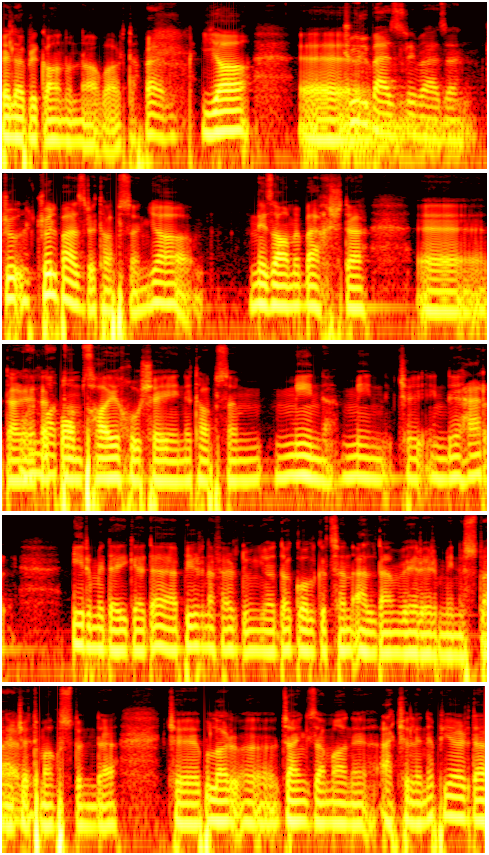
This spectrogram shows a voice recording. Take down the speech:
Belə bir qanunlar vardı. Bəli. Ya e, gül bəzri bəzən. Gül, gül bəzri tapsın ya nizami bəxşdə e, در حقیقت bomb های خوشeyini tapsın. Min, min ki indi hər 20 dəqiqədə bir nəfər dünyada qolqıçın əldən verir min üstünə Bəli. getmək üstündə ki, bunlar ə, cəng zamanı əkilinib yerdə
